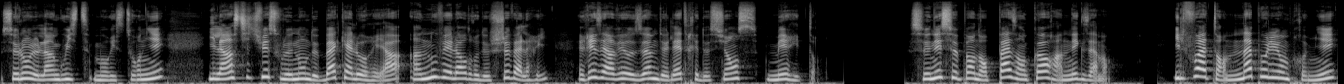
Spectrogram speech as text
Selon le linguiste Maurice Tournier, il a institué sous le nom de baccalauréat un nouvel ordre de chevalerie réservé aux hommes de lettres et de sciences méritants. Ce n'est cependant pas encore un examen. Il faut attendre Napoléon Ier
